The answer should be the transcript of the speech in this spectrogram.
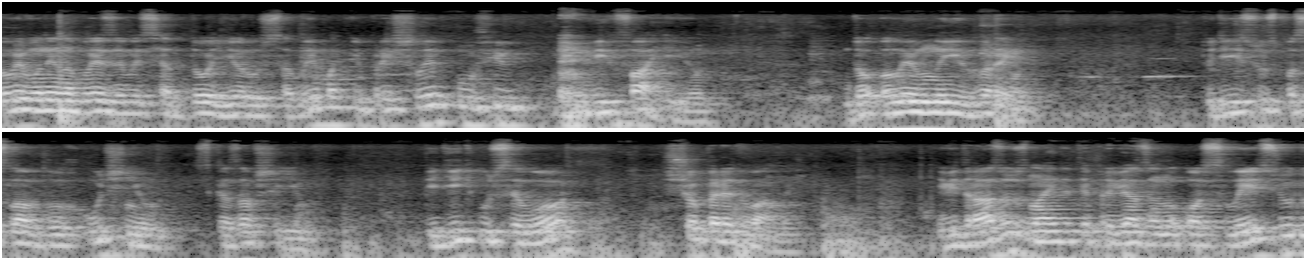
Коли вони наблизилися до Єрусалима і прийшли у Віфагію до Оливної гори, тоді Ісус послав двох учнів, сказавши їм: Підіть у село, що перед вами, і відразу знайдете прив'язану ослицю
